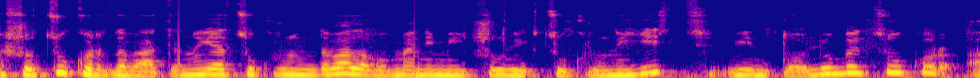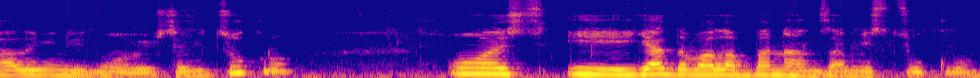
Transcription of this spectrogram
що цукор давати, але я цукру не давала, бо в мене мій чоловік цукру не їсть. Він то любить цукор, але він відмовився від цукру. Ось, і я давала банан замість цукру.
